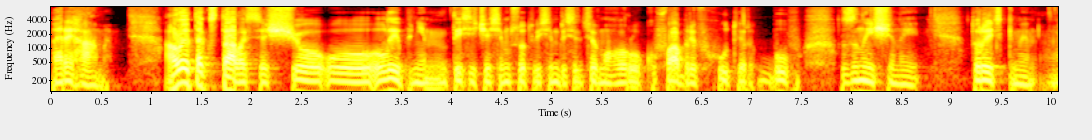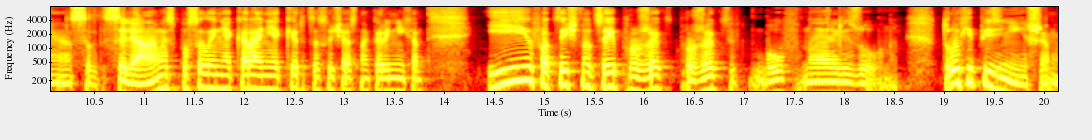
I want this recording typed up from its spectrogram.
берегами. Але так сталося, що у липні 1787 року Фабрів хутір був знищений турецькими е, селянами з поселення Каранія Кир, це сучасна Кареніха. І фактично цей прожект прожект був не реалізованим. Трохи пізніше,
